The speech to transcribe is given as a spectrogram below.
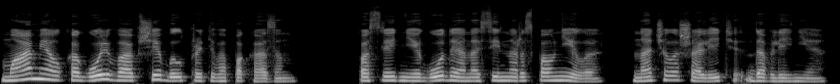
Маме алкоголь вообще был противопоказан. Последние годы она сильно располнела, начала шалить давление.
